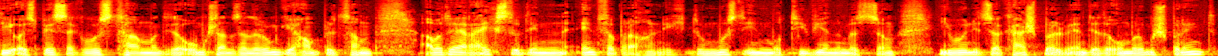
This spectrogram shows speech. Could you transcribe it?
die alles besser gewusst haben und die da oben gestanden sind, rumgehampelt haben. Aber da erreichst du den Endverbraucher nicht. Du musst ihn motivieren. Du musst sagen, ich will nicht so ein Kasperl werden, der da oben rumspringt,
